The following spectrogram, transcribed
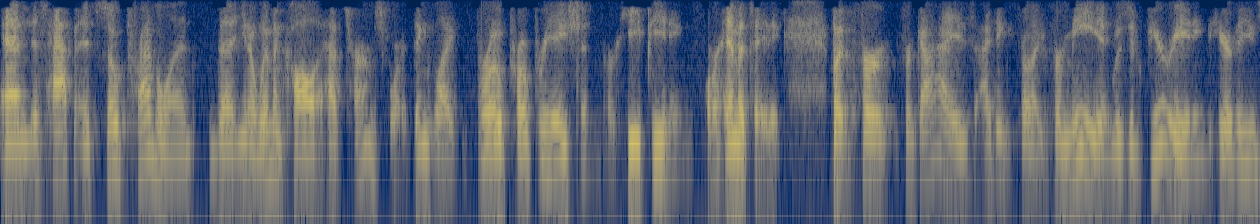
And this happen it's so prevalent that, you know, women call have terms for it. Things like bropropriation or hepeating or imitating. But for, for guys, I think for like, for me, it was infuriating to hear these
